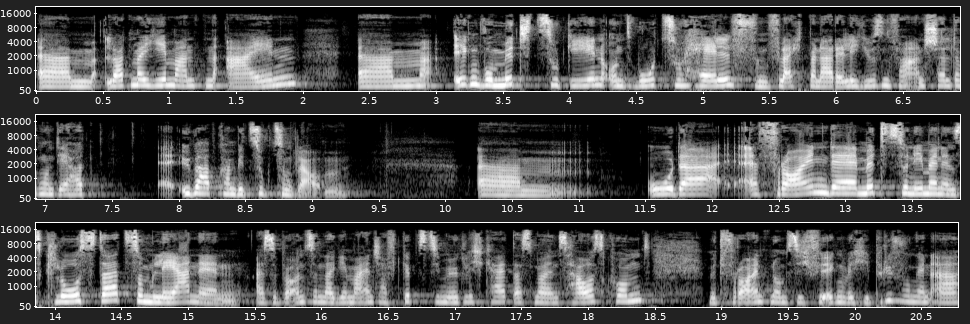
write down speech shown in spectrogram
ähm, lad mal jemanden ein, ähm, irgendwo mitzugehen und wo zu helfen, vielleicht bei einer religiösen Veranstaltung und der hat äh, überhaupt keinen Bezug zum Glauben. Ähm, oder äh, Freunde mitzunehmen ins Kloster zum Lernen. Also bei uns in der Gemeinschaft gibt es die Möglichkeit, dass man ins Haus kommt mit Freunden, um sich für irgendwelche Prüfungen äh,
